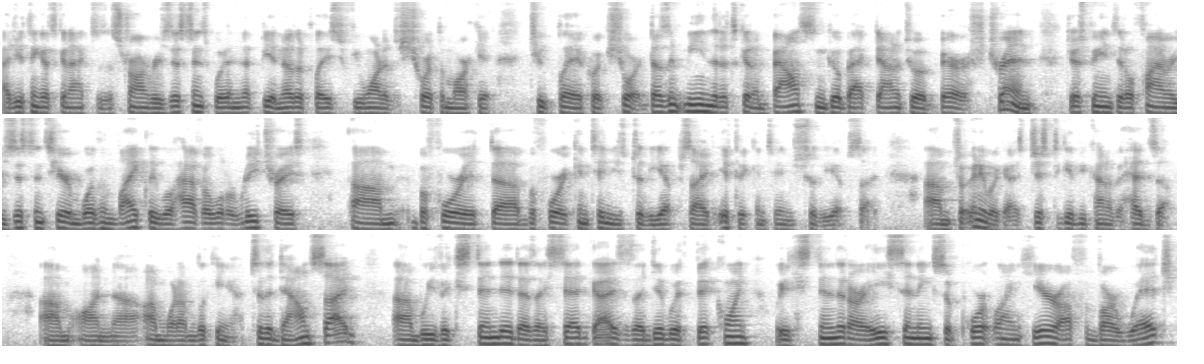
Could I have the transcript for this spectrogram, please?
I do think it's going to act as a strong resistance. Wouldn't that be another place if you wanted to short the market to play a quick short? Doesn't mean that it's going to bounce and go back down into a bearish trend. Just means it'll find resistance here. More than likely, we'll have a little retrace um, before it uh, before it continues to the upside, if it continues to the upside. Um, so anyway, guys, just to give you kind of a heads up um, on uh, on what I'm looking at. To the downside, um, we've extended, as I said, guys, as I did with Bitcoin, we extended our ascending support line here off of our wedge.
